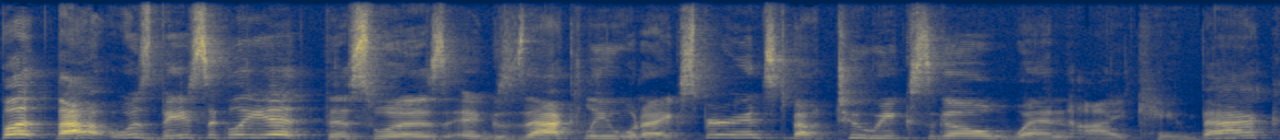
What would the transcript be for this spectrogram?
But that was basically it. This was exactly what I experienced about two weeks ago when I came back.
